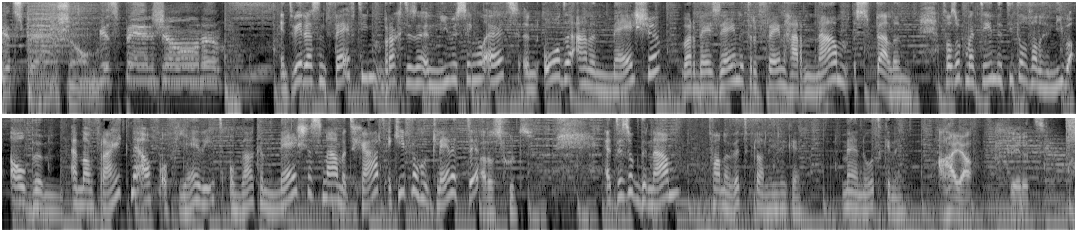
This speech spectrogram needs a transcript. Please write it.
get Spanish on. Get Spanish on 'em. In 2015 brachten ze een nieuwe single uit, een ode aan een meisje, waarbij zij in het refrein haar naam spellen. Het was ook meteen de titel van hun nieuwe album. En dan vraag ik mij af of jij weet om welke meisjesnaam het gaat. Ik geef nog een kleine tip. Ah, dat is goed. Het is ook de naam van een wit. Mijn nootken. Ah ja, ik weet het.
